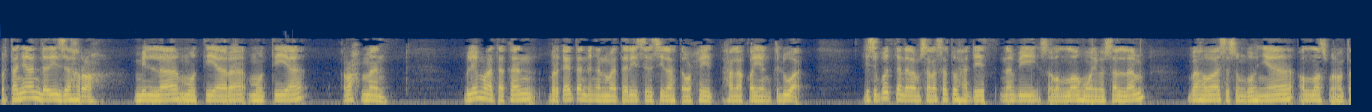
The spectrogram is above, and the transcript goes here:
Pertanyaan dari Zahrah Milla Mutiara Mutia Rahman Beliau mengatakan berkaitan dengan materi silsilah Tauhid halaqah yang kedua disebutkan dalam salah satu hadis Nabi sallallahu alaihi wasallam bahwa sesungguhnya Allah SWT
